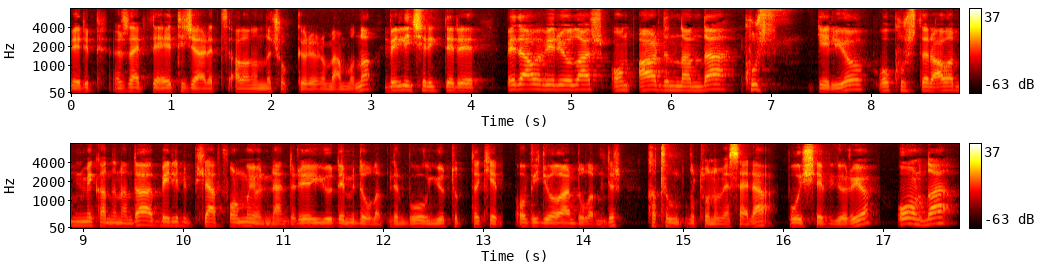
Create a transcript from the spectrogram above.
verip özellikle e-ticaret alanında çok görüyorum ben bunu. Belli içerikleri bedava veriyorlar. On ardından da kurs geliyor. O kursları alabilmek adına da belli bir platforma yönlendiriyor. Udemy de olabilir. Bu YouTube'daki o videolar da olabilir. Katıl butonu mesela bu işlevi görüyor. Orada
